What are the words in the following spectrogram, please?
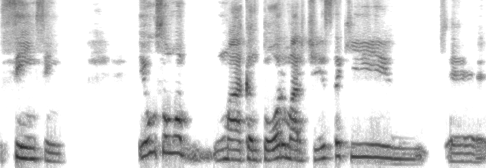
Sim, sim. Eu sou uma, uma cantora, uma artista que é,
